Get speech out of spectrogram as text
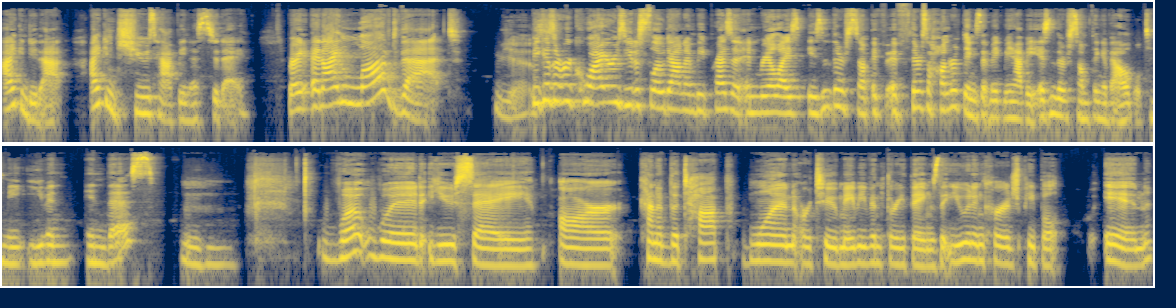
I can do that. I can choose happiness today. Right. And I loved that. Yes. Because it requires you to slow down and be present and realize, isn't there some, if, if there's a hundred things that make me happy, isn't there something available to me even in this? Mm-hmm. What would you say are kind of the top one or two, maybe even three things that you would encourage people in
